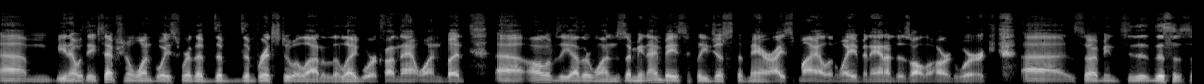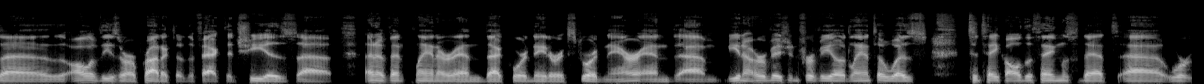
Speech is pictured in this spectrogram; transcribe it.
um, you know, with the exception of one voice where the, the, the Brits do a lot of the legwork on that one. But uh, all of the other ones, I mean, I'm basically just the mayor. I smile and wave, and Anna does all the hard work. Uh, so I mean, this is uh, all of these are a product of the fact that she is uh, an event planner and coordinator extraordinaire, and um, you know, her vision for VO Atlanta was to take all the things that uh, were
